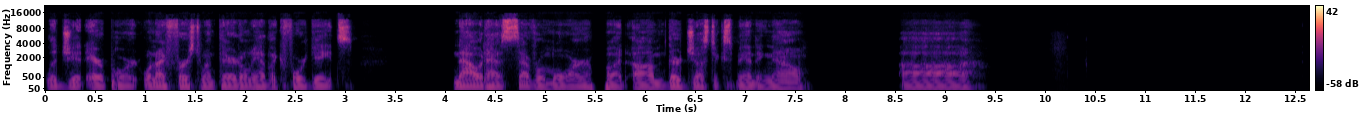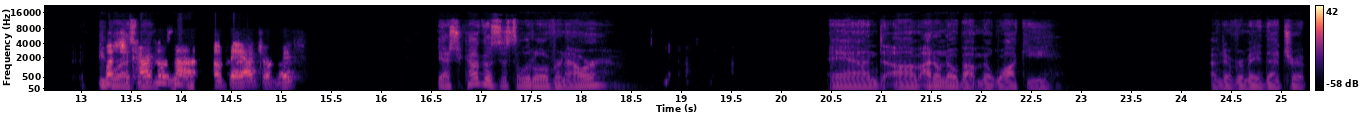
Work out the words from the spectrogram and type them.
legit airport. When I first went there, it only had like four gates. Now it has several more, but um, they're just expanding now. Uh, but Chicago's not a bad drive. Yeah, Chicago's just a little over an hour. And um, I don't know about Milwaukee. I've never made that trip.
